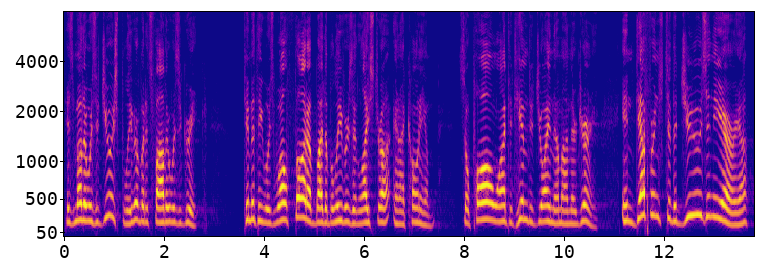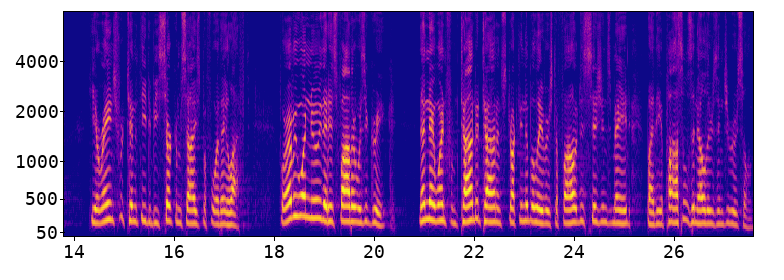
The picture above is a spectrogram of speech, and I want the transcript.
His mother was a Jewish believer, but his father was a Greek. Timothy was well thought of by the believers in Lystra and Iconium, so Paul wanted him to join them on their journey. In deference to the Jews in the area, he arranged for Timothy to be circumcised before they left. For everyone knew that his father was a Greek. Then they went from town to town, instructing the believers to follow decisions made by the apostles and elders in Jerusalem.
